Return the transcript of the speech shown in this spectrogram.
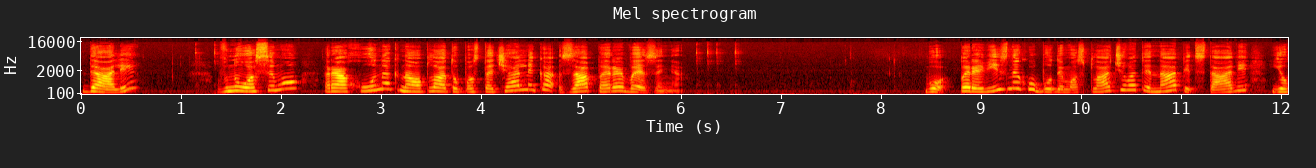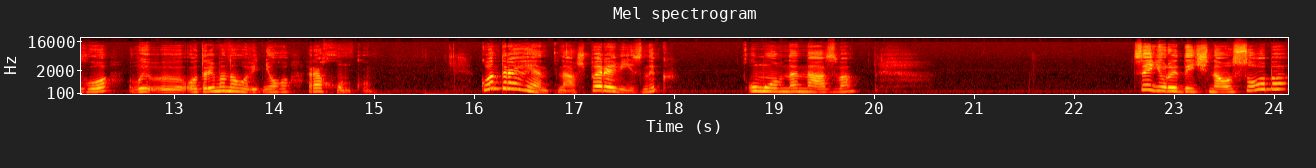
Далі вносимо рахунок на оплату постачальника за перевезення. Бо перевізнику будемо сплачувати на підставі його е, отриманого від нього рахунку. Контрагент наш перевізник, умовна назва. Це юридична особа.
